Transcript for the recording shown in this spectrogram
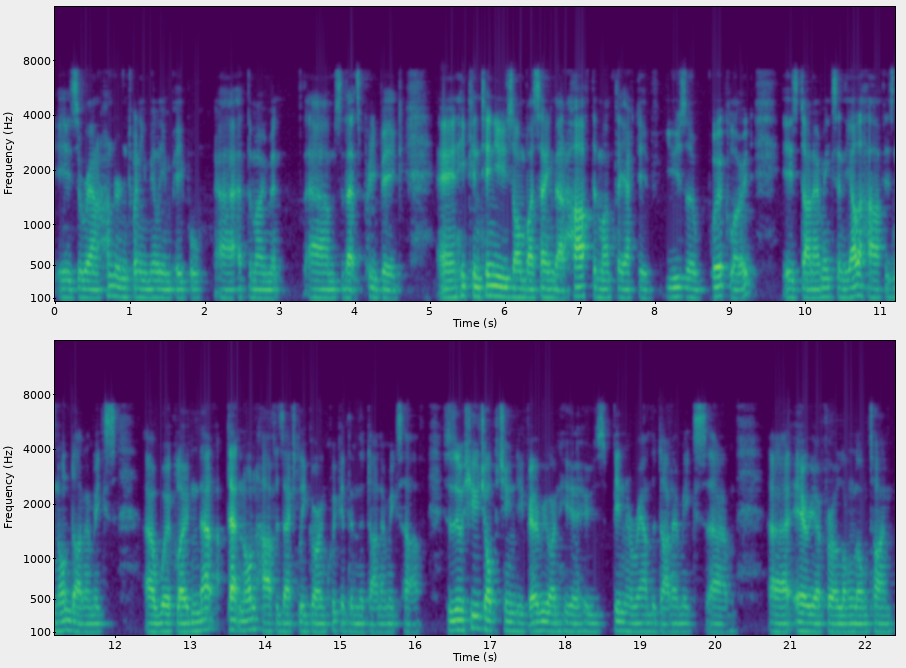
is around 120 million people uh, at the moment. Um, so that's pretty big. And he continues on by saying that half the monthly active user workload is Dynamics and the other half is non-Dynamics uh, workload. And that, that non-half is actually growing quicker than the Dynamics half. So there's a huge opportunity for everyone here who's been around the Dynamics um, uh, area for a long, long time.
